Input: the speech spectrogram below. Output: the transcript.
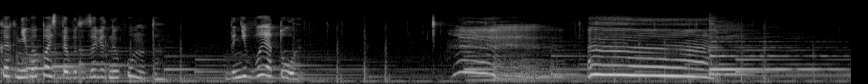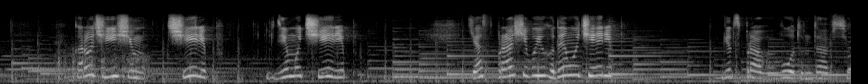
Как мне попасть-то в эту заветную комнату? Да не в эту. Короче, ищем череп. Где мой череп? Я спрашиваю, где мой череп? Где-то справа. Вот он, да, все.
